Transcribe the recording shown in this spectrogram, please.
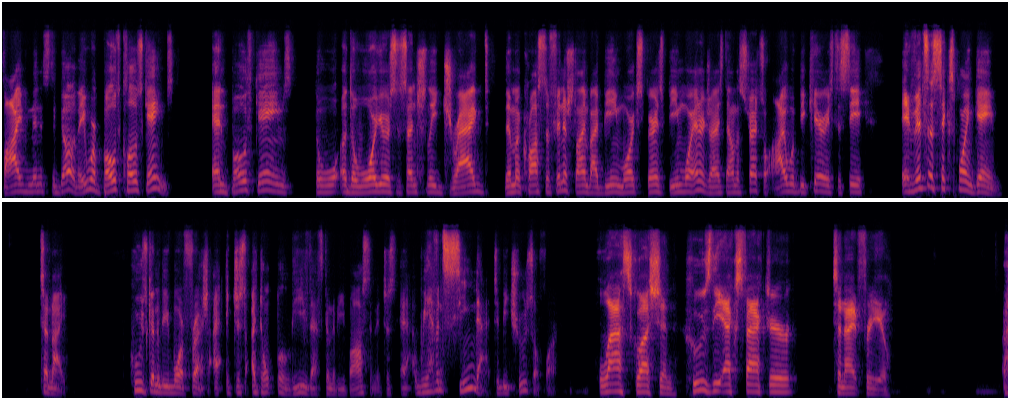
five minutes to go. They were both close games, and both games, the the Warriors essentially dragged them across the finish line by being more experienced, being more energized down the stretch. So I would be curious to see if it's a six point game tonight. Who's going to be more fresh? I just I don't believe that's going to be Boston. It just eh, we haven't seen that to be true so far. last question: Who's the X factor tonight for you?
